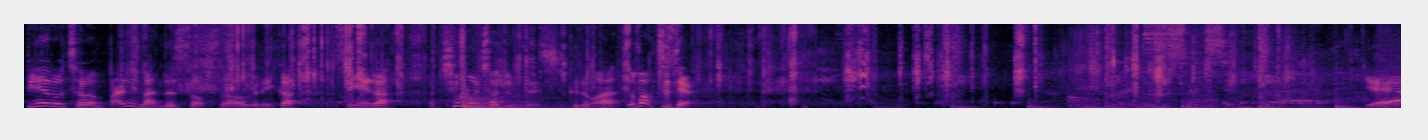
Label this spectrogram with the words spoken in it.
삐에로처럼 빨리 만들 수 없어. 그러니까 승혜가 춤을 춰주면 되지. 그동안 음악 주세요. 예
